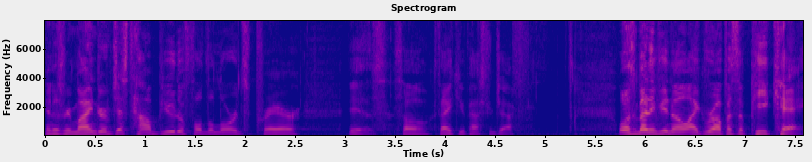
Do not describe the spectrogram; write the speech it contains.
and his reminder of just how beautiful the Lord's Prayer is. So thank you, Pastor Jeff. Well, as many of you know, I grew up as a PK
